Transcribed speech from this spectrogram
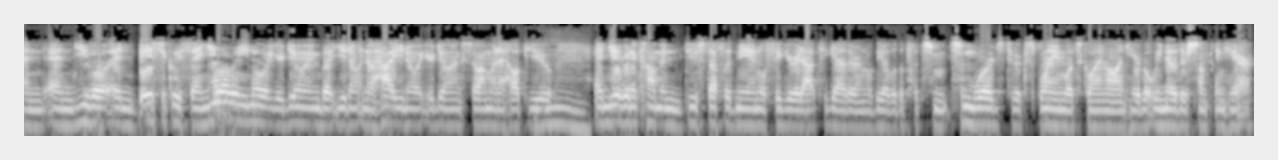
and and you will and basically saying you already know what you're doing but you don't know how you know what you're doing so i'm going to help you. Mm. and you're going to come and do stuff with me and we'll figure it out together and we'll be able to put some some words to explain what's going on here but we know there's something here.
